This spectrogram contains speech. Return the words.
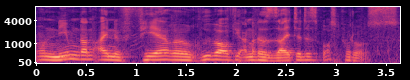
Und nehmen dann eine Fähre rüber auf die andere Seite des Bosporus.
